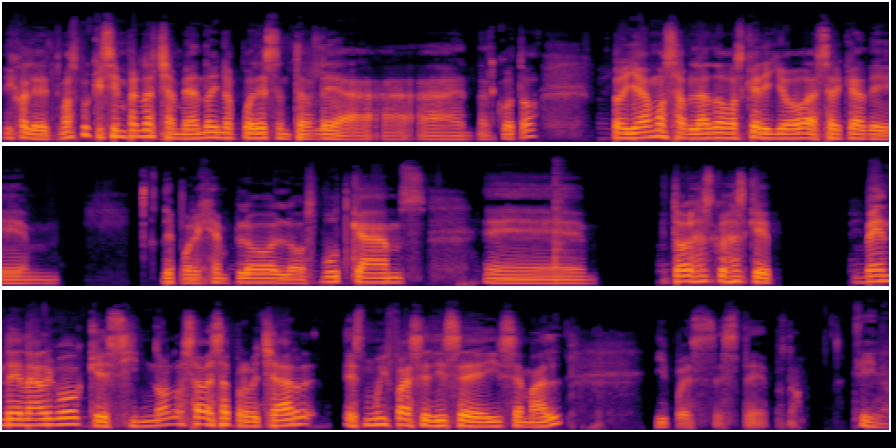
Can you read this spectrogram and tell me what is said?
híjole, más porque siempre andas chambeando y no puedes entrarle a, a- a- al coto. Pero ya hemos hablado, Oscar y yo, acerca de, de por ejemplo, los bootcamps, eh, todas esas cosas que venden algo que si no lo sabes aprovechar, es muy fácil irse, irse mal. Y pues, este, pues no. Sí, no,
